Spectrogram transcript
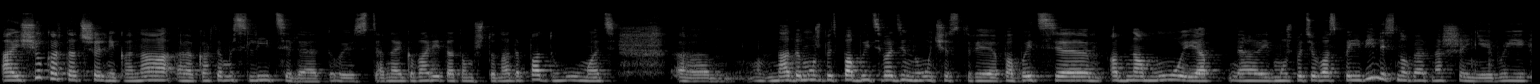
А еще карта отшельника, она э, карта мыслителя, то есть она и говорит о том, что надо подумать, надо, может быть, побыть в одиночестве, побыть э, одному, э, и, может быть, у вас появились новые отношения, и вы,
